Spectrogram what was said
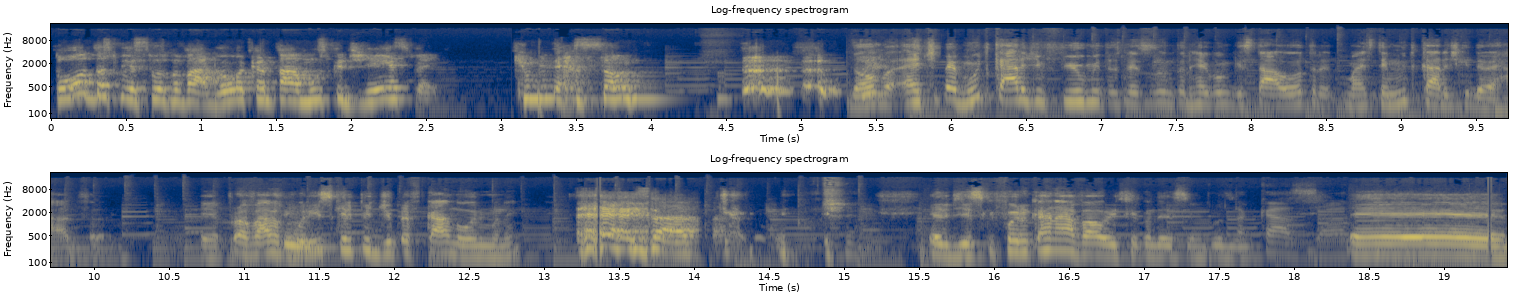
todas as pessoas no vagão a cantar a música de ex, velho. Que humilhação. Não, é tipo, é muito cara de filme das pessoas tentando reconquistar a outra, mas tem muito cara de que deu errado. sabe? É provável Sim. por isso que ele pediu pra ficar anônimo, né? É, exato. Ele disse que foi no carnaval isso que aconteceu, inclusive. Tá casado. É...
